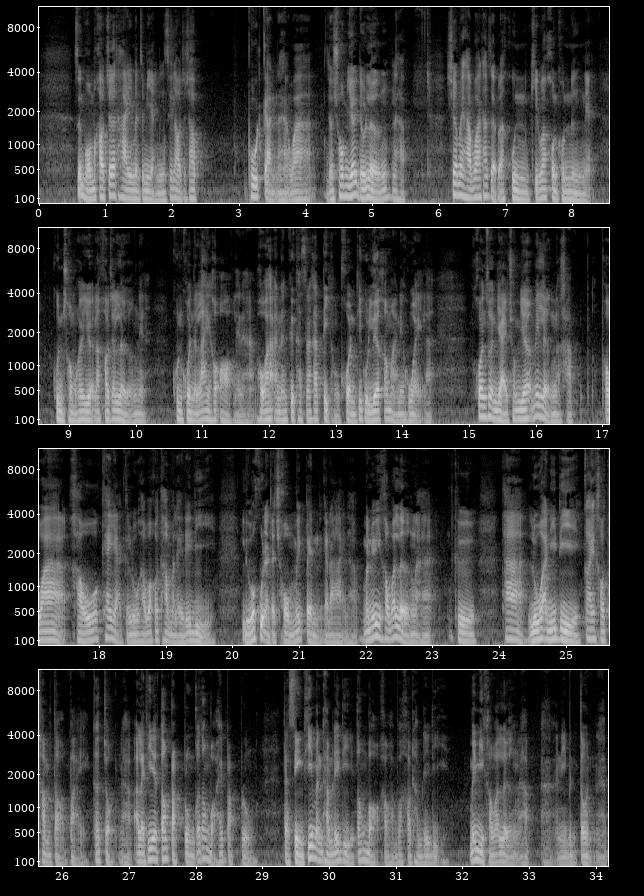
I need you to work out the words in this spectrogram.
ซึ่งผมว่า culture ไทยมันจะมีอย่างหนึ่งที่เราจะชอบพูดกันนะฮะว่าเดี๋ยวชมเยอะเดี๋ยวเหลิงนะครับ เชื่อไหมครับว่าถ้าเกิดว่าคุณคิดว่าคนคนหนึ่งเนี่ยคุณชมเขาเยอะแล้วเขาจะเหลิงเนี่ยคุณควรจะไล่เขาออกเลยนะฮะเพราะว่าอันนั้นคือทัศนคติของคนที่คุณเลือกเข้ามาในห่วยละคนส่วนใหญ่ชมเยอะไม่เหลิงหรอกครับ เพราะว่าเขาแค่อยากจะรู้ครับว่าเขาทำอะไรได้ดี หรือว่าคุณอาจจะชมไม่เป็นก็ได้นะครับ มันไม่มีคาว่าเหลิงนะฮะคือถ้ารู้ว่าอันนี้ดีก็ให้เขาทำต่อไปก็จบนะครับ อะไรที่จะต้องปรับปรุงก็ต้องบอกให้ปรับปรุง แต่สิ่งที่มันทำได้ดีต้องบอกเขาครับว่าเขาทำได้ดี ไม่มีคาว่าเหลิงนะครับอันนี้เป็นต้นนะครับ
